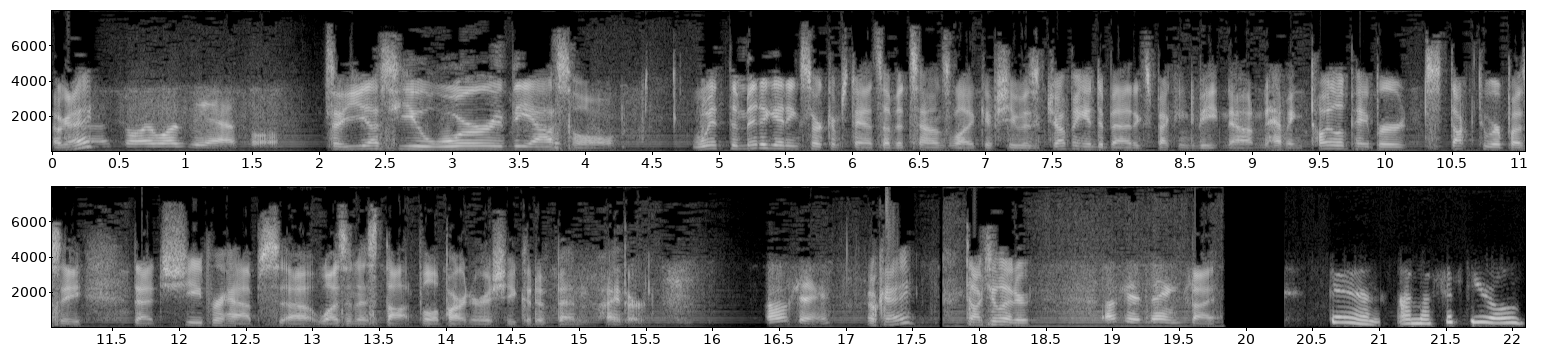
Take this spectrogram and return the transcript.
Okay? Uh, so I was the asshole. So yes, you were the asshole. With the mitigating circumstance of it sounds like if she was jumping into bed expecting to be eaten out and having toilet paper stuck to her pussy, that she perhaps uh, wasn't as thoughtful a partner as she could have been either. Okay. Okay? Talk to you later. Okay, thanks. Bye. Dan, I'm a 50 year old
